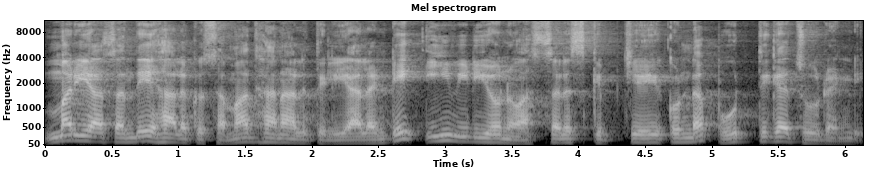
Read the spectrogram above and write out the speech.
మరి ఆ సందేహాలకు సమాధానాలు తెలియాలంటే ఈ వీడియోను అస్సలు స్కిప్ చేయకుండా పూర్తిగా చూడండి.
